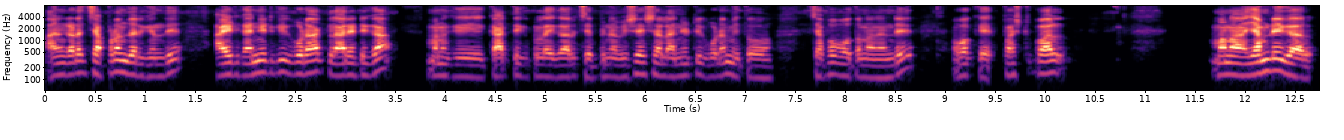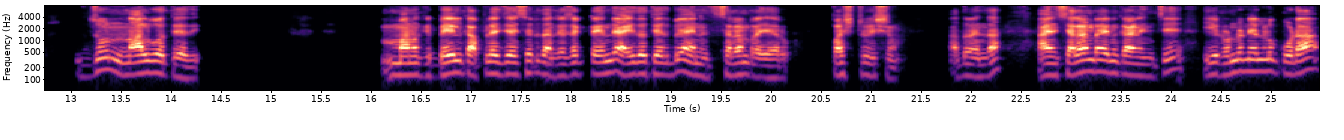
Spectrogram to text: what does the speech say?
అని కూడా చెప్పడం జరిగింది. వాటికి అన్నిటికీ కూడా క్లారిటీగా మనకి కార్తీక్ పిల్లయ్య గారు చెప్పిన విశేషాలు అన్నిటికీ కూడా మీతో చెప్పబోతున్నానండి. ఓకే ఫస్ట్ ఆఫ్ ఆల్ మన ఎండి గారు జూన్ నాలుగో తేదీ మనకి బెయిల్కి అప్లై చేశారు. దాన్ని రిజెక్ట్ అయింది. ఐదో తేదీ ఆయన సరెండర్ అయ్యారు. ఫస్ట్ విషయం. అర్థమైందా? ఆయన సిలిండర్ అయిన కాడి నుంచి ఈ రెండు నెలలు కూడా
